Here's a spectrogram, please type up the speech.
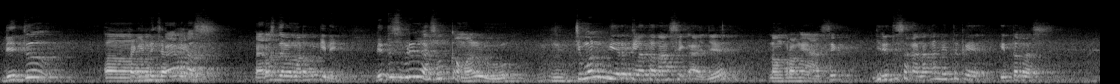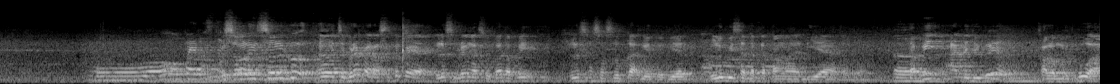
dia tuh eh, Pengen dicari. peres peres dalam arti gini dia tuh sebenarnya nggak suka sama lu Mm. cuman biar kelihatan asik aja nongkrongnya asik jadi tuh seakan-akan dia tuh kayak interest oh peres tuh soalnya soalnya gue eh, sebenarnya peres itu kayak lu sebenarnya nggak suka tapi lu sosok suka gitu biar lu bisa deket sama dia atau apa. Eh. tapi ada juga yang kalau menurut gua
